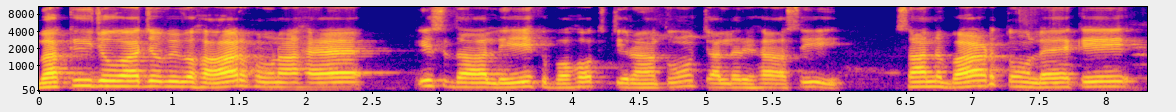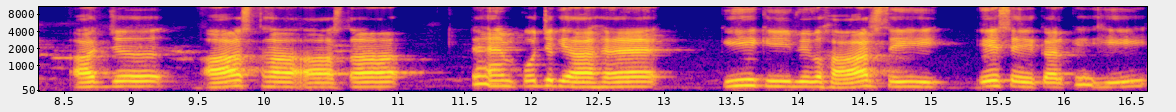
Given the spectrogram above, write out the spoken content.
ਬਾਕੀ ਜੋ ਅੱਜ ਵਿਵਹਾਰ ਹੋਣਾ ਹੈ ਇਸ ਦਾ ਲੇਖ ਬਹੁਤ ਚਿਰਾਂ ਤੋਂ ਚੱਲ ਰਿਹਾ ਸੀ। ਸਨ 62 ਤੋਂ ਲੈ ਕੇ ਅੱਜ ਆਸਥਾ ਆਸਥਾ ਟਾਈਮ ਪੁੱਜ ਗਿਆ ਹੈ। ਕੀ ਕੀ ਵਿਵਹਾਰ ਸੀ, ਇਸੇ ਕਰਕੇ ਹੀ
